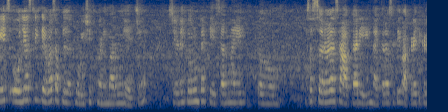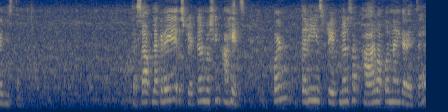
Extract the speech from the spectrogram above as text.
केस ओले असतील तेव्हाच आपल्याला थोडीशी फणी मारून घ्यायची जेणेकरून त्या केसांना एक असा सरळ असा आकार येईल नाहीतर असं ते वाकडे तिकडे दिसतात. तसं आपल्याकडे स्ट्रेटनर मशीन आहेच पण तरी स्ट्रेटनरचा फार वापर नाही करायचा आहे.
